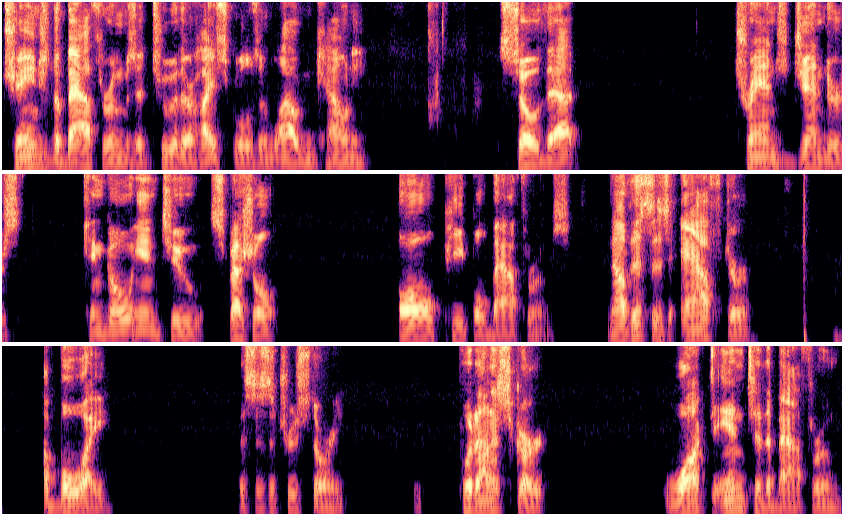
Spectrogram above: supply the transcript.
change the bathrooms at two of their high schools in Loudoun County so that transgenders can go into special all people bathrooms. Now, this is after a boy, this is a true story, put on a skirt, walked into the bathroom,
